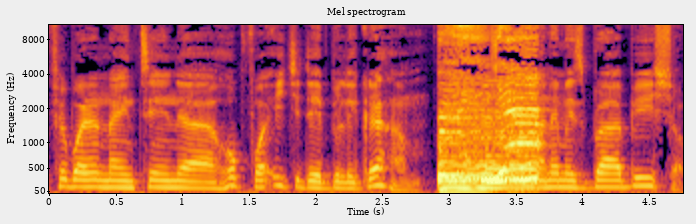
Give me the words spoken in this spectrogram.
February 19. Uh, hope for each day, Billy Graham. My name is Brad Bishop.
